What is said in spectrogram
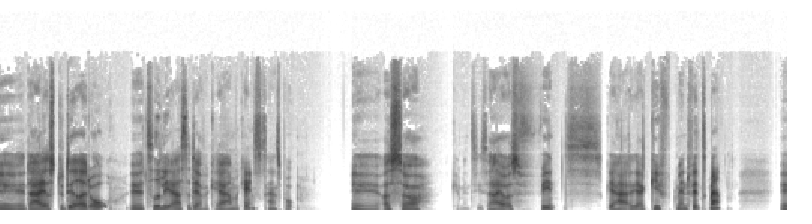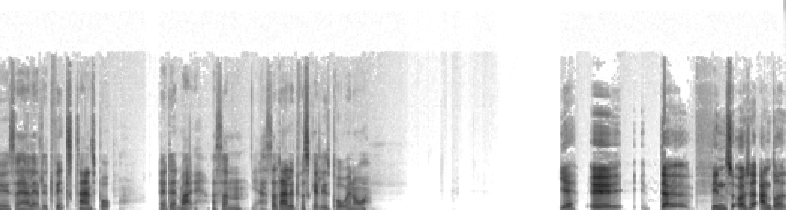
Øh, der har jeg studeret et år øh, tidligere, så derfor kan jeg amerikansk tegnsprog. Øh, og så kan man sige, så har jeg også finsk. Jeg, har, jeg er gift med en finsk mand, øh, så jeg har lært lidt finsk tegnsprog af den vej. Og sådan, ja, så der er lidt forskellige sprog indover. Ja, øh, der findes også andre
